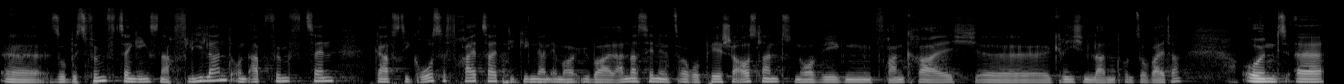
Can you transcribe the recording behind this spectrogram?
Äh, so bis 15 ging es nach Flieland und ab 15 gab es die große Freizeit, die ging dann immer überall anders hin, ins europäische Ausland, Norwegen, Frankreich, äh, Griechenland und so weiter. Und äh,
